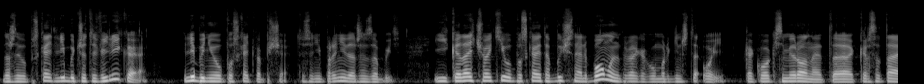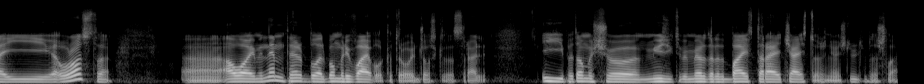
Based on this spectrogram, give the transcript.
должны выпускать либо что-то великое, либо не выпускать вообще. То есть они про них должны забыть. И когда чуваки выпускают обычные альбомы, например, как у Моргенштерна, ой, как у Оксимирона, это «Красота и уродство», а у Eminem, например, был альбом Revival, которого жестко засрали. И потом еще Music to be Murdered by, вторая часть тоже не очень людям зашла.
